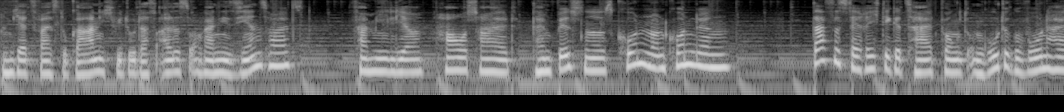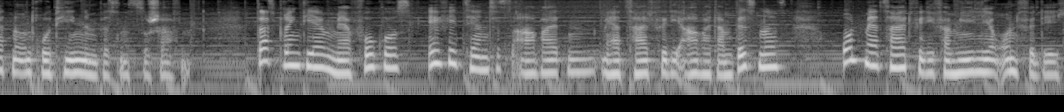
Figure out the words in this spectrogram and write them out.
und jetzt weißt du gar nicht, wie du das alles organisieren sollst? Familie, Haushalt, dein Business, Kunden und Kundinnen. Das ist der richtige Zeitpunkt, um gute Gewohnheiten und Routinen im Business zu schaffen. Das bringt dir mehr Fokus, effizientes Arbeiten, mehr Zeit für die Arbeit am Business und mehr Zeit für die Familie und für dich.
